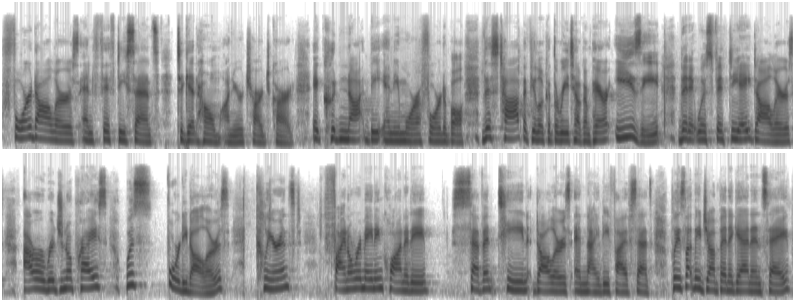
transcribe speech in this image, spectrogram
$4.50 to get home on your charge card. It could not be any more affordable. This top, if you look at the retail compare, easy that it was $58. Our original price was $40. Clearanced, final remaining quantity, $17.95. Please let me jump in again and say,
